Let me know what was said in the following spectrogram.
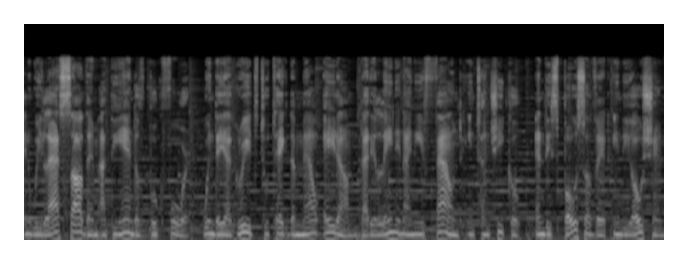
and we last saw them at the end of book 4 when they agreed to take the male a'dam that Elayne and Nynaeve found in Tanchico and dispose of it in the ocean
